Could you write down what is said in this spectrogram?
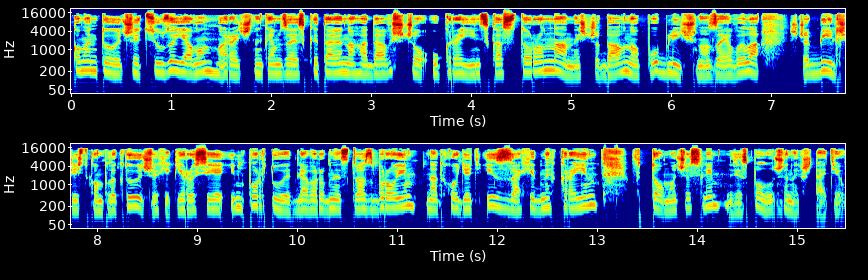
Коментуючи цю заяву, речник МЗС Китаю нагадав, що українська сторона нещодавно публічно заявила, що більшість комплектуючих, які Росія імпортує для виробництва зброї, надходять із західних країн, в тому числі зі Сполучених Штатів.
